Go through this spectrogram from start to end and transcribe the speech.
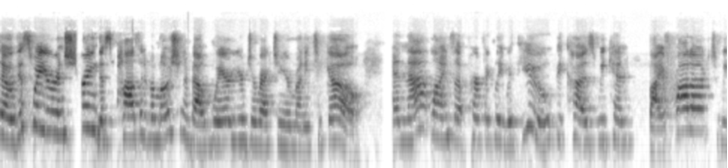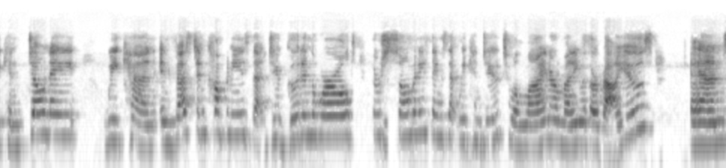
So this way you're ensuring this positive emotion about where you're directing your money to go. And that lines up perfectly with you because we can buy a product, we can donate, we can invest in companies that do good in the world. There's so many things that we can do to align our money with our values. And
